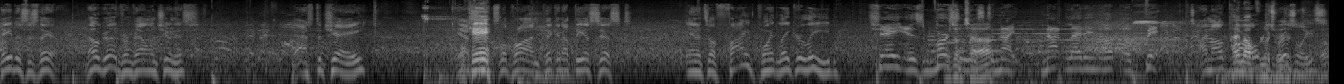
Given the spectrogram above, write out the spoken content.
Davis is there. No good from Valanciunas. Pass to Che. Yes, Okay. it's LeBron picking up the assist. And it's a five-point Laker lead. Shea is merciless 차. tonight, not letting up a bit. Timeout 타임아웃 call. The 불러줘야죠. Grizzlies.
